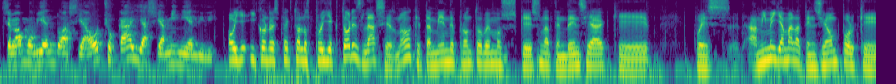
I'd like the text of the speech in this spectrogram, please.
se va moviendo hacia 8K y hacia mini LED. Oye, y con respecto a los proyectores láser, ¿no? Que también de pronto vemos que es una tendencia que pues a mí me llama la atención porque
